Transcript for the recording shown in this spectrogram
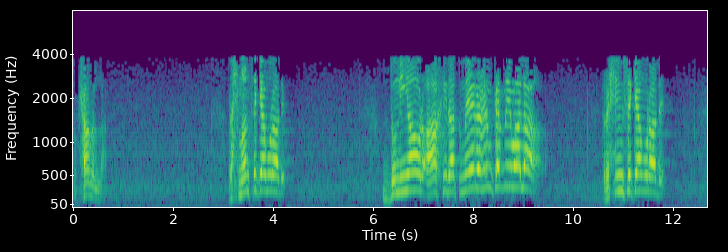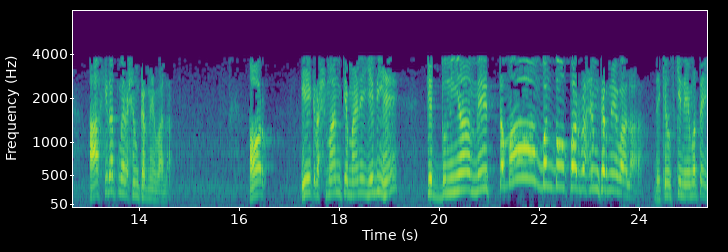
سبحان اللہ۔ رحمان سے کیا مراد ہے؟ دنیا اور آخرت میں رحم کرنے والا۔ رحیم سے کیا مراد ہے؟ آخرت میں رحم کرنے والا۔ اور ایک رحمان کے معنی یہ بھی ہیں کہ دنیا میں تمام بندوں پر رحم کرنے والا۔ دیکھیں اس کی نعمتیں۔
